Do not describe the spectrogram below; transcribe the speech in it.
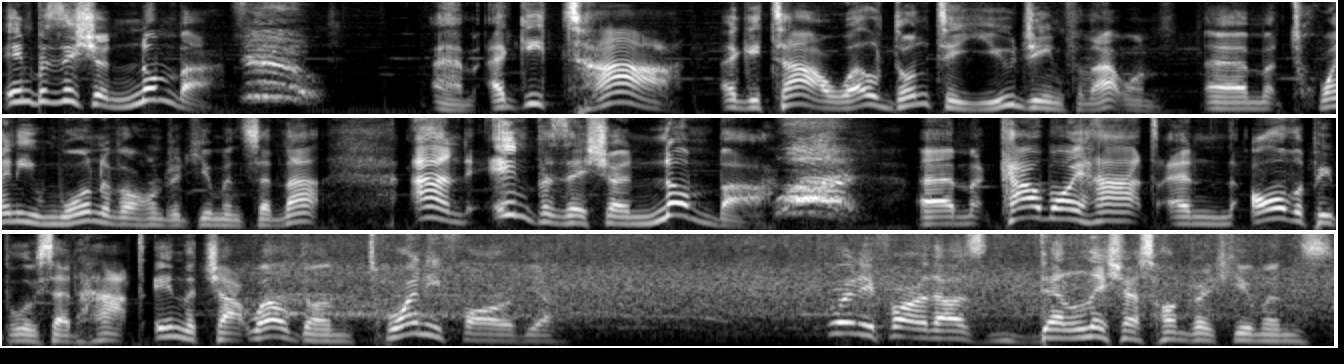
In position number two, um, a guitar. A guitar. Well done to Eugene for that one. Um, 21 of 100 humans said that. And in position number one, um, cowboy hat. And all the people who said hat in the chat, well done. 24 of you. 24 of those delicious 100 humans.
